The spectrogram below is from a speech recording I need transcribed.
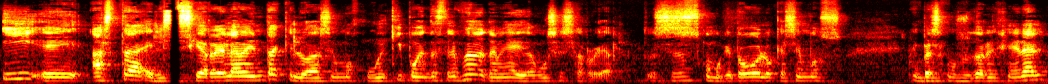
Y eh, hasta el cierre de la venta, que lo hacemos con un equipo de ventas telefónicas, también ayudamos a desarrollarlo. Entonces, eso es como que todo lo que hacemos empresa consultora en general.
